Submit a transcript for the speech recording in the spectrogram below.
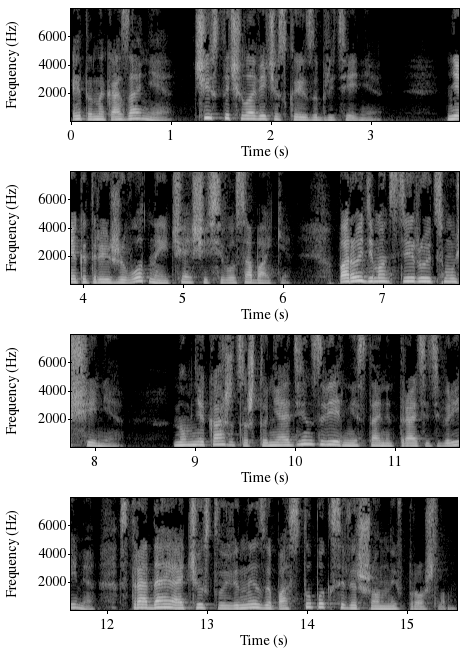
Это наказание – чисто человеческое изобретение. Некоторые животные, чаще всего собаки, порой демонстрируют смущение. Но мне кажется, что ни один зверь не станет тратить время, страдая от чувства вины за поступок, совершенный в прошлом.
